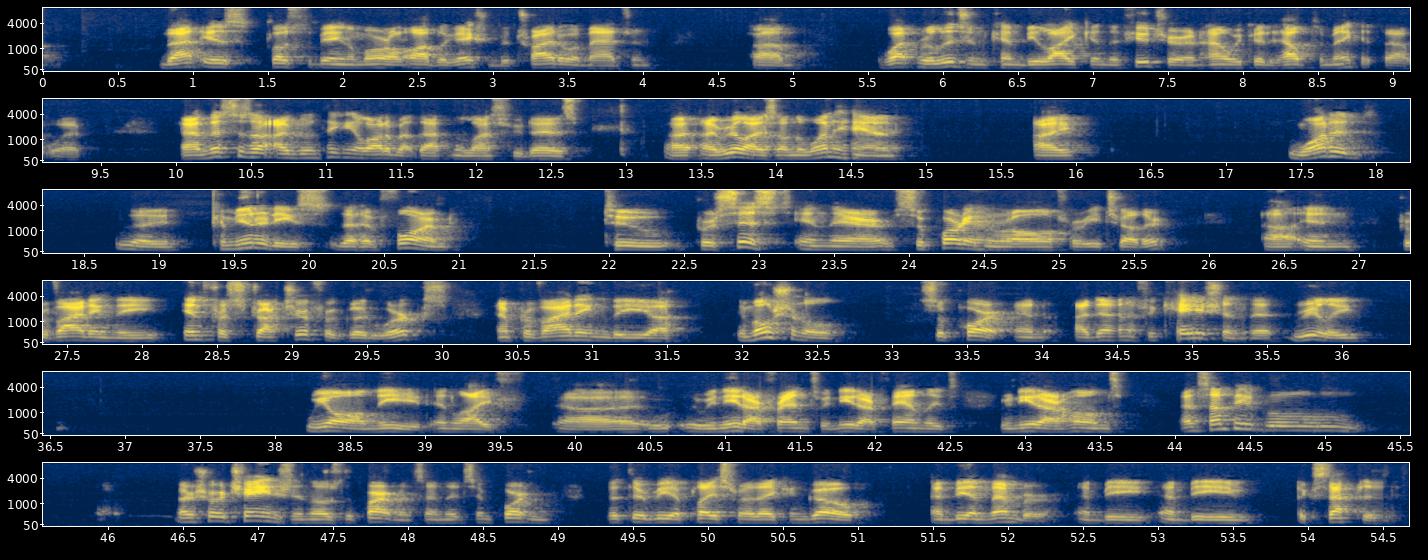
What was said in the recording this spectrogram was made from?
that is close to being a moral obligation to try to imagine um, what religion can be like in the future and how we could help to make it that way. And this is, i have been thinking a lot about that in the last few days. Uh, I realized on the one hand, I wanted the communities that have formed to persist in their supporting role for each other uh, in providing the infrastructure for good works and providing the uh, emotional support and identification that really we all need in life. Uh, we need our friends, we need our families, we need our homes, and some people are shortchanged in those departments, and it's important that there be a place where they can go and be a member and be and be accepted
